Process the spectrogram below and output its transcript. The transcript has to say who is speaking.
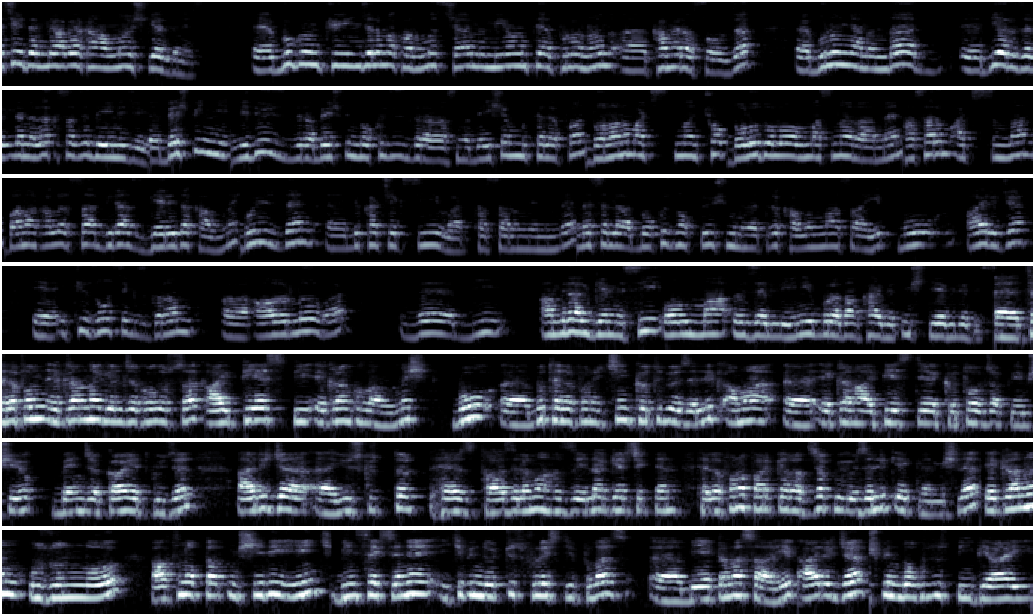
Speaker 1: Her şeyden bir haber kanalına hoş geldiniz. Ee, bugünkü inceleme konumuz Xiaomi Mi 10T Pro'nun e, kamerası olacak. E, bunun yanında e, diğer özelliklerine de kısaca değineceğiz. E, 5700 lira 5900 lira arasında değişen bu telefon donanım açısından çok dolu dolu olmasına rağmen tasarım açısından bana kalırsa biraz geride kalmış. Bu yüzden e, birkaç eksiği var tasarım yönünde. Mesela 9.3 mm kalınlığa sahip. Bu ayrıca e, 218 gram e, ağırlığı var ve bir amiral gemisi olma özelliğini buradan kaybetmiş diyebiliriz. Ee, telefonun ekranına gelecek olursak IPS bir ekran kullanılmış. Bu e, bu telefon için kötü bir özellik ama e, ekran IPS diye kötü olacak diye bir şey yok. Bence gayet güzel. Ayrıca e, 144 Hz tazeleme hızıyla gerçekten telefona fark yaratacak bir özellik eklemişler. Ekranın uzunluğu 6.67 inç 1080'e 2400 Full HD Plus e, bir ekrana sahip. Ayrıca 3900 ppi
